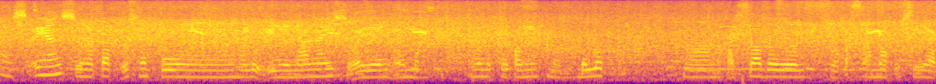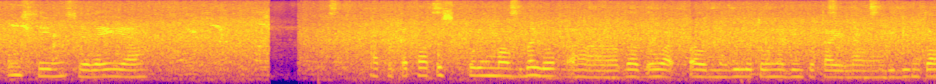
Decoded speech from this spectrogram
Ah, So, ayan, so natapos na pong haluin ni nanay. So, ayan, oh, mag, ano na po kami, magbalot ng kasabayon. So, kasama ko si Apunsin, si Rhea. At pagkatapos ko rin magbalot, ah, gagawa, uh, magluluto na din po tayo ng bibingka.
